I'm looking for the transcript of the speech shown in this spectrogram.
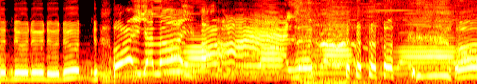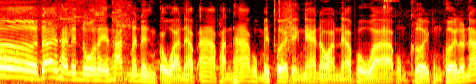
ดื้อดื้อดื้อดื้อดื้อเฮ้ยอย่าเลยอ่าเลยเออได้ไทเลนโนไททันมาหนึ่งตัวนะครับอ่าพันห้าผมไม่เปิดอย่างแน่นอนนะครับเพราะว่าผมเคยผมเคยแล้วนะ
